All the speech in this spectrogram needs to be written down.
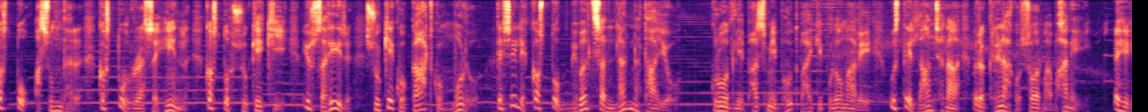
कस्तो असुन्दर कस्तो रसहीन कस्तो सुकेकी यो शरीर सुकेको काठको मुडो त्यसैले कस्तो विभत्स नग्नता यो क्रोधले भस्मीभूत भएकी पुलोमाले उस्तै लान्छना र घृणाको स्वरमा भने ए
